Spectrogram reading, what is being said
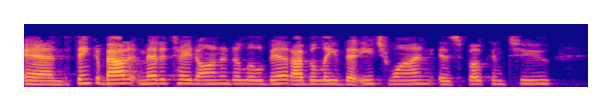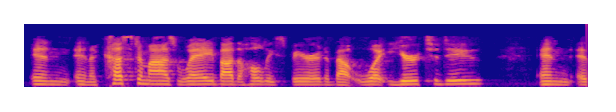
and think about it, meditate on it a little bit. I believe that each one is spoken to in, in a customized way by the Holy Spirit about what you're to do. And, uh,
